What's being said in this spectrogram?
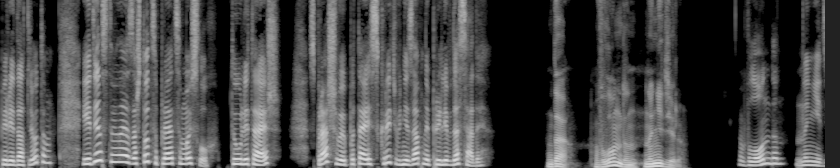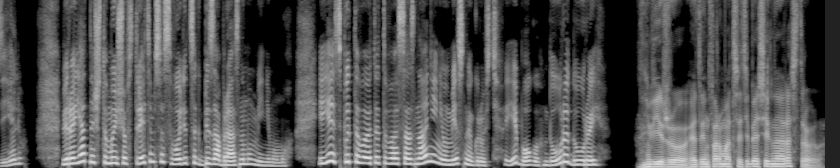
Перед отлетом? Единственное, за что цепляется мой слух. Ты улетаешь? Спрашиваю, пытаясь скрыть внезапный прилив досады. Да, в Лондон на неделю. В Лондон на неделю? Вероятность, что мы еще встретимся, сводится к безобразному минимуму. И я испытываю от этого осознания неуместную грусть. Ей-богу, дура дурой. Вижу, эта информация тебя сильно расстроила.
